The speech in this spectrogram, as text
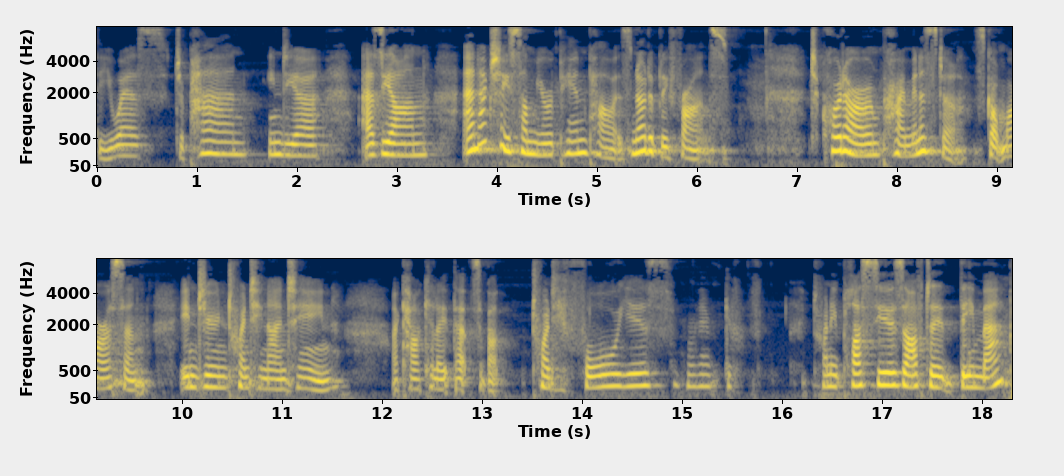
the US, Japan, India, ASEAN, and actually some European powers, notably France. To quote our own Prime Minister, Scott Morrison, in June 2019, I calculate that's about 24 years, 20 plus years after the map.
